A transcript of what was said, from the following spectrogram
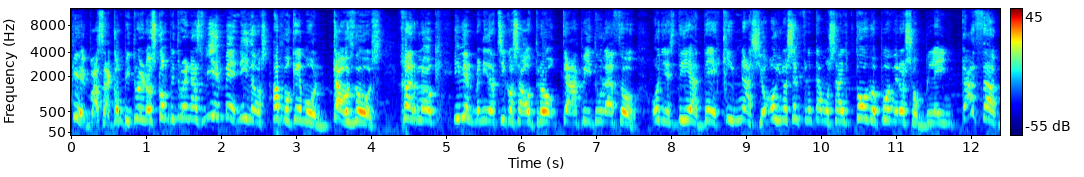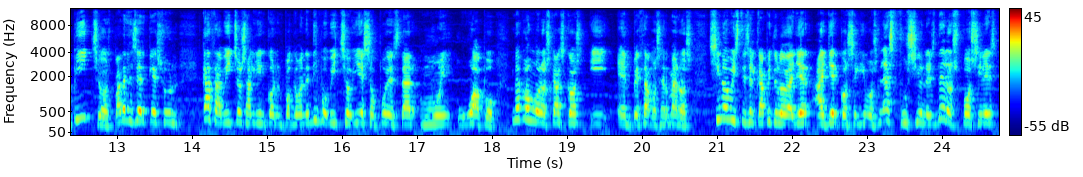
¿Qué pasa compitruenos, compitruenas? Bienvenidos a Pokémon Chaos 2 Harlock y bienvenidos chicos a otro capitulazo. Hoy es día de gimnasio, hoy nos enfrentamos al todopoderoso Blaine Cazabichos. Parece ser que es un cazabichos, alguien con Pokémon de tipo bicho y eso puede estar muy guapo. Me pongo los cascos y empezamos hermanos. Si no visteis el capítulo de ayer, ayer conseguimos las fusiones de los fósiles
